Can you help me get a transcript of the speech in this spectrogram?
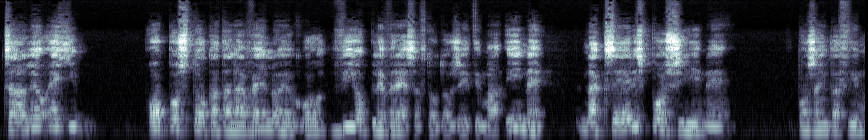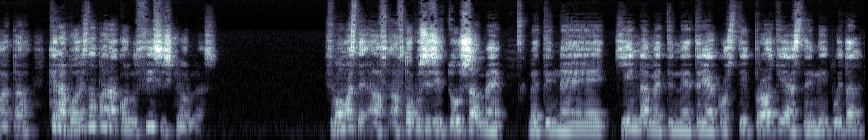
ξαναλέω, έχει όπως το καταλαβαίνω εγώ, δύο πλευρές αυτό το ζήτημα. Είναι να ξέρεις πόσοι είναι, πόσα είναι τα θύματα και να μπορείς να παρακολουθήσεις κιόλας. Θυμόμαστε αυτό που συζητούσαμε με την ε, Κίνα, με την 31η ε, ασθενή που ήταν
